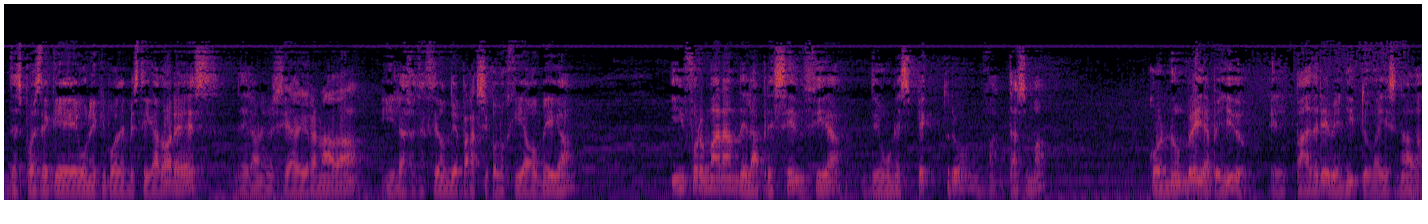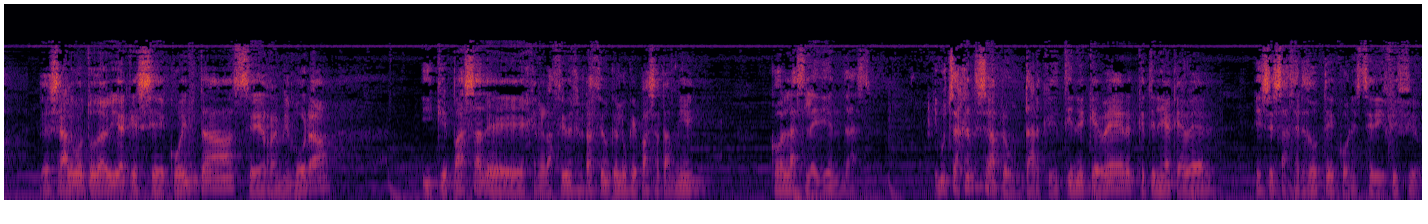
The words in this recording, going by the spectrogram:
después de que un equipo de investigadores de la Universidad de Granada y la Asociación de Parapsicología Omega informaran de la presencia de un espectro, un fantasma, con nombre y apellido, el Padre Benito, ahí es nada. Es algo todavía que se cuenta, se rememora y que pasa de generación en generación, que es lo que pasa también con las leyendas. Y mucha gente se va a preguntar qué tiene que ver, qué tenía que ver ese sacerdote con este edificio.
